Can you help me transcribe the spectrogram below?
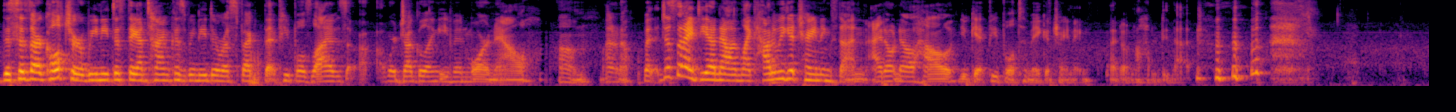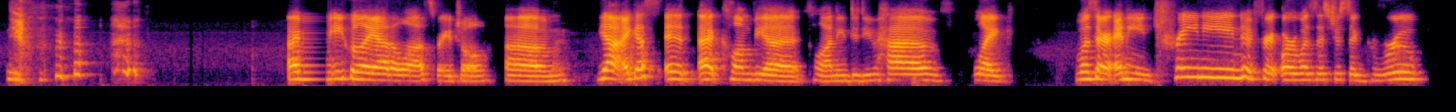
this is our culture. We need to stay on time because we need to respect that people's lives we're juggling even more now. Um, I don't know, but just an idea now. I'm like, how do we get trainings done? I don't know how you get people to make a training. I don't know how to do that. Yeah. I'm equally at a loss, Rachel. Um, yeah, I guess it, at Columbia, Kalani, did you have like, was there any training for, or was this just a group,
